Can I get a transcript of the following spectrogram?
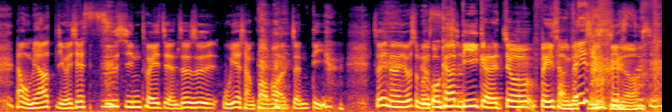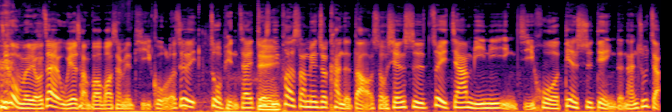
那我们要有一些私心推荐，这是午夜场抱抱的真谛。所以呢，有什么我看到第一个就非常的非常私心哦私。心。这个我们有在午夜场包包上面提过了。这个作品在 Disney Plus 上面就看得到。首先是最佳迷你影集或电视电影的男主角，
